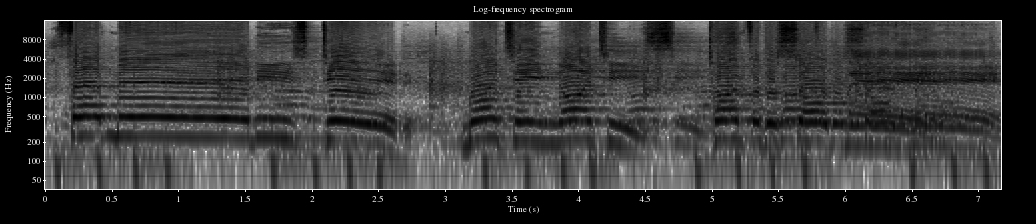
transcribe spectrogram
Fat Man is dead! 1990s! Time for the Salt Man!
